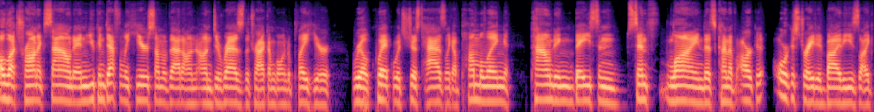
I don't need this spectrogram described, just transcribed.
electronic sound and you can definitely hear some of that on on Derez the track i'm going to play here real quick which just has like a pummeling pounding bass and synth line that's kind of arch- orchestrated by these like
